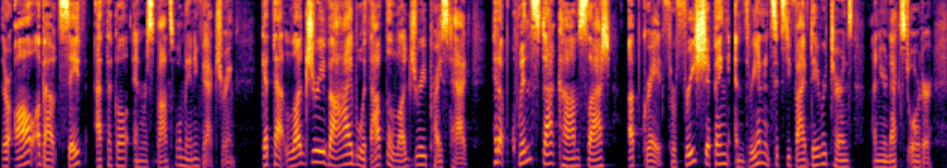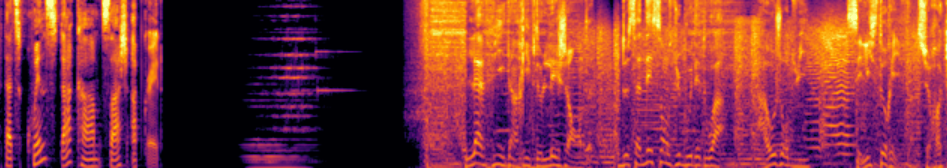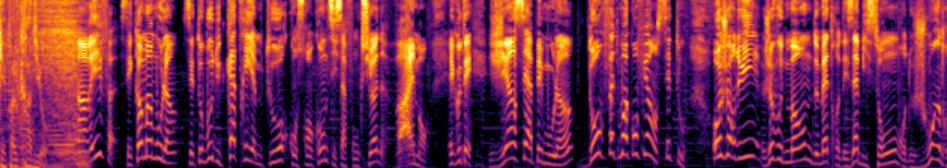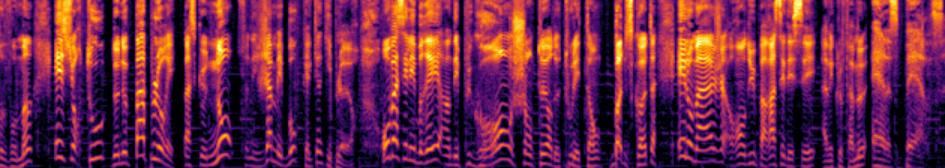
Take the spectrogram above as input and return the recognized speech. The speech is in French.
They're all about safe, ethical, and responsible manufacturing. Get that luxury vibe without the luxury price tag. Hit up quince.com slash upgrade for free shipping and 365 day returns on your next order. That's quince.com slash upgrade. La vie d'un riff de légende, de sa naissance du bout des doigts à aujourd'hui, c'est l'historif sur Rock et Folk Radio. Un riff, c'est comme un moulin. C'est au bout du quatrième tour qu'on se rend compte si ça fonctionne vraiment. Écoutez, j'ai un CAP moulin, donc faites-moi confiance, c'est tout. Aujourd'hui, je vous demande de mettre des habits sombres, de joindre vos mains et surtout de ne pas pleurer. Parce que non, ce n'est jamais beau quelqu'un qui pleure. On va célébrer un des plus grands chanteurs de tous les temps, Bon Scott, et l'hommage rendu par ACDC avec le fameux Hells Bells.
